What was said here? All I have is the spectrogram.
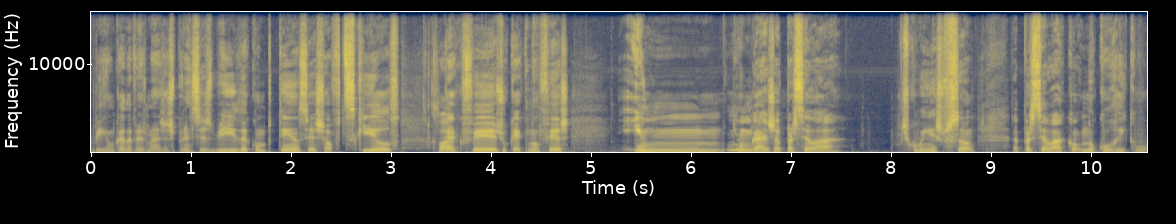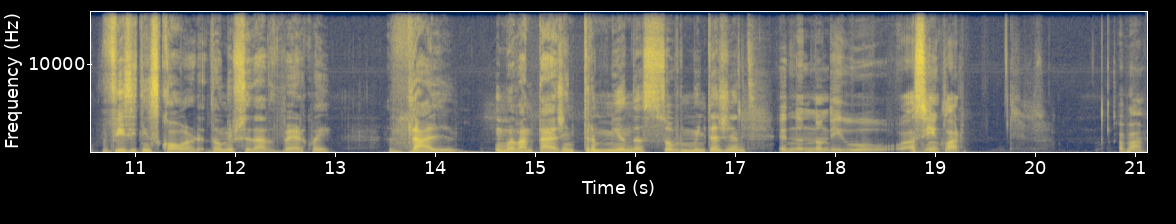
Ligam cada vez mais as experiências de vida, competências, soft skills, o que é Claro. que fez, o que é que não fez. E um, e um gajo apareceu lá, desculpem a expressão, apareceu lá no currículo Visiting Scholar da Universidade de Berkeley, dá-lhe uma vantagem tremenda sobre muita gente. Eu não digo. Assim, claro. Opa.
